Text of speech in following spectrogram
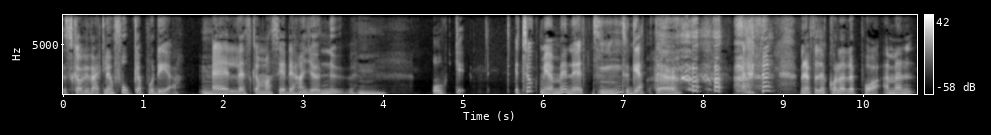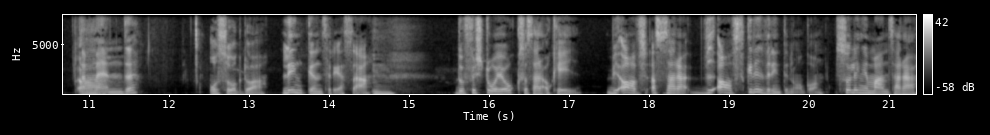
ska vi verkligen foka på det? Mm. Eller ska man se det han gör nu? Och it took me a minute Mm. to get there. Men efter att jag kollade på Amen, Amend och såg då Lincolns resa. Mm. Då förstår jag också så här, okej, vi, av, alltså så här, vi avskriver inte någon. Så länge man så här,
